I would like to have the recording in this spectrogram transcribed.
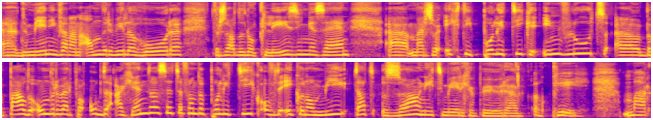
uh, de mening van een ander willen horen. Er zouden ook lezingen zijn. Maar zo echt die politieke invloed, bepaalde onderwerpen op de agenda zetten van de politiek of de economie, dat zou niet meer Oké, maar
